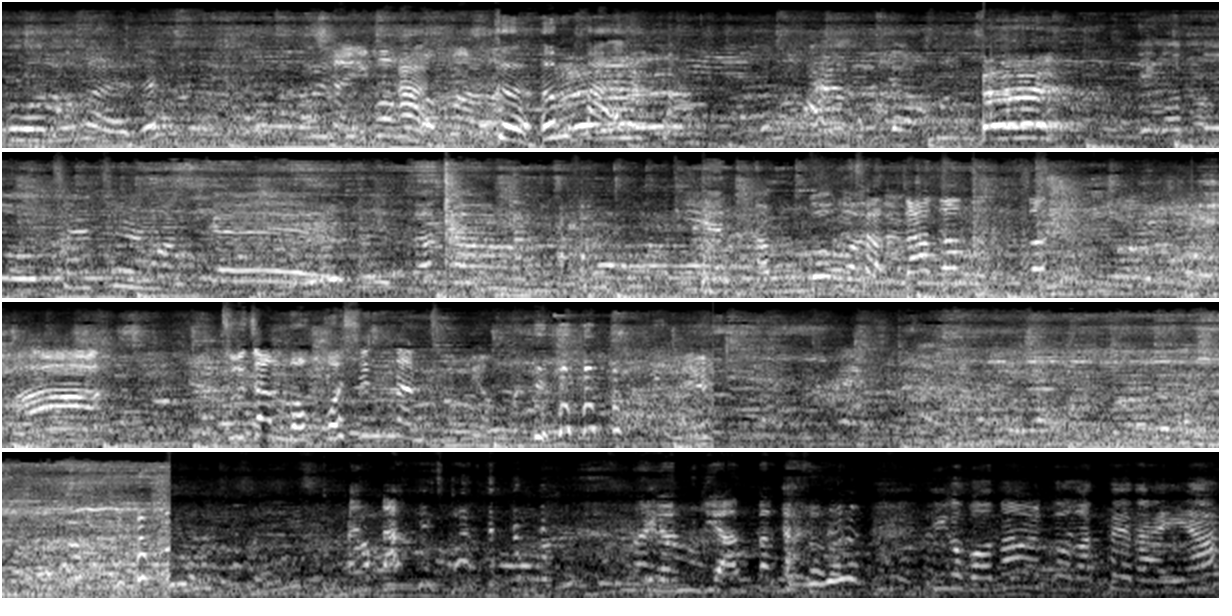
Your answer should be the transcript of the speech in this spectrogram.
뭐 누가 알지? 몰라, 이건 아, 뭐야? 그 음파. 이것도 칠칠 맞게 이 짜장기에 자, 담궈가지고 짜장은 짠. 아, 두 잔 먹고 신난 두 명. 나 연기 안 닦았잖아. 이거 뭐 나올 것 같아 나이야?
